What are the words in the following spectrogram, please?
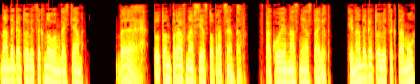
надо готовиться к новым гостям». Да, тут он прав на все сто процентов. В покое нас не оставят, и надо готовиться к тому,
